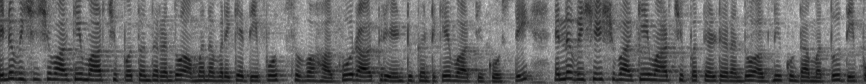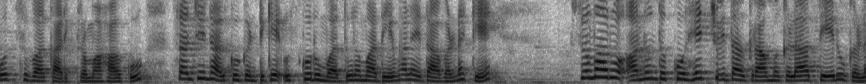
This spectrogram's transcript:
ಇನ್ನು ವಿಶೇಷವಾಗಿ ಮಾರ್ಚ್ ಇಪ್ಪತ್ತೊಂದರಂದು ಅಮ್ಮನವರಿಗೆ ದೀಪೋತ್ಸವ ಹಾಗೂ ರಾತ್ರಿ ಎಂಟು ಗಂಟೆಗೆ ವಾದ್ಯಗೋಷ್ಠಿ. ಇನ್ನು ವಿಶೇಷವಾಗಿ ಮಾರ್ಚ್ ಇಪ್ಪತ್ತೆರಡರಂದು ಅಗ್ನಿಕುಂಡ ಮತ್ತು ದೀಪೋತ್ಸವ ಕಾರ್ಯಕ್ರಮ ಹಾಗೂ ಸಂಜೆ ನಾಲ್ಕು ಗಂಟೆಗೆ ಉಸ್ಕೂರು ಮಧುರಮ ದೇವಾಲಯದ ಆವರಣಕ್ಕೆ ಸುಮಾರು ಹನ್ನೊಂದಕ್ಕೂ ಹೆಚ್ಚು ವಿಧ ಗ್ರಾಮಗಳ ತೇರುಗಳ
